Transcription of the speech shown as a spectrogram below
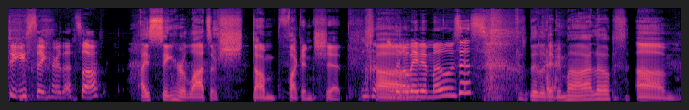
Do you sing her that song? I sing her lots of sh- dumb fucking shit. Little Um, baby Moses. little baby Marlowe. Um,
